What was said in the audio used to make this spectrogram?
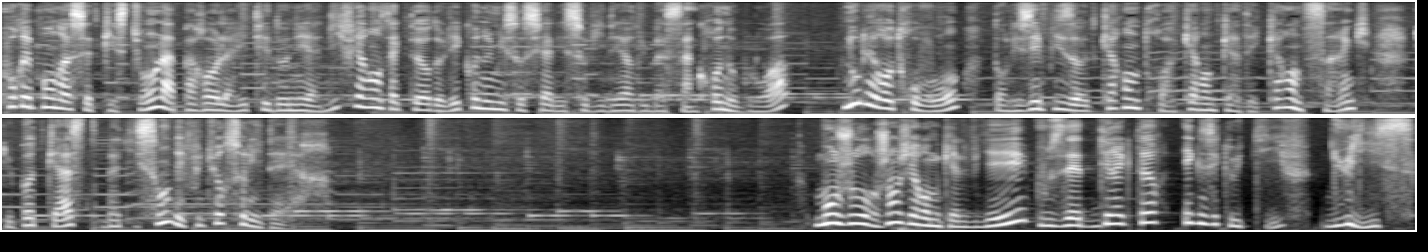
Pour répondre à cette question, la parole a été donnée à différents acteurs de l'économie sociale et solidaire du bassin grenoblois. Nous les retrouvons dans les épisodes 43, 44 et 45 du podcast Bâtissons des futurs solidaires. Bonjour Jean-Jérôme Calvier, vous êtes directeur exécutif d'Ulysse.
